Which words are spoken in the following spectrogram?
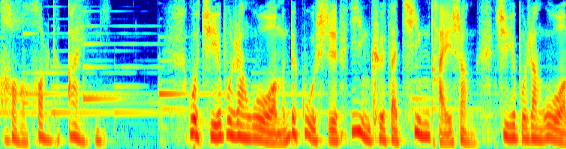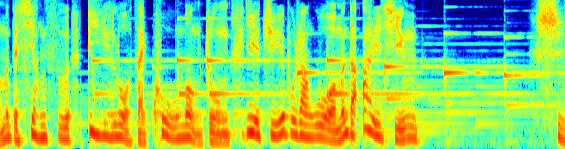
好好的爱你。我绝不让我们的故事印刻在青苔上，绝不让我们的相思跌落在枯梦中，也绝不让我们的爱情失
